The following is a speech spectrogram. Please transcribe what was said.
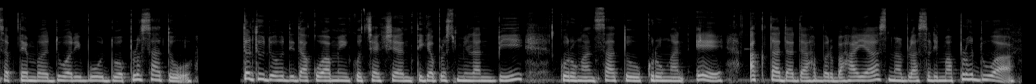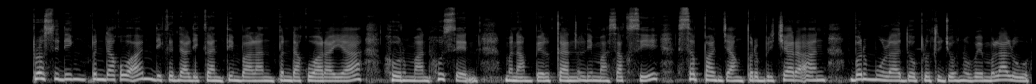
September 2021. Tertuduh didakwa mengikut Seksyen 39B kurungan 1 kurungan A Akta Dadah Berbahaya 1952. Prosiding pendakwaan dikendalikan Timbalan Pendakwa Raya Hurman Hussein menampilkan lima saksi sepanjang perbicaraan bermula 27 November lalu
